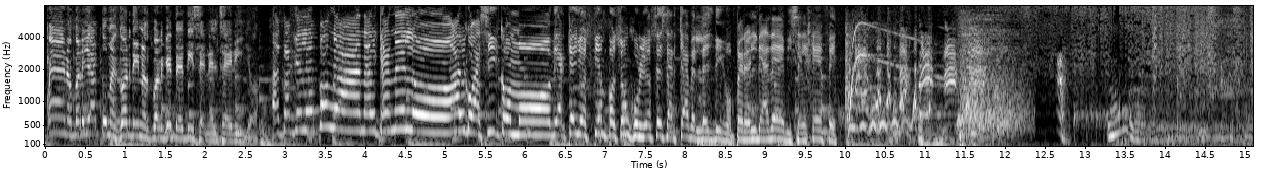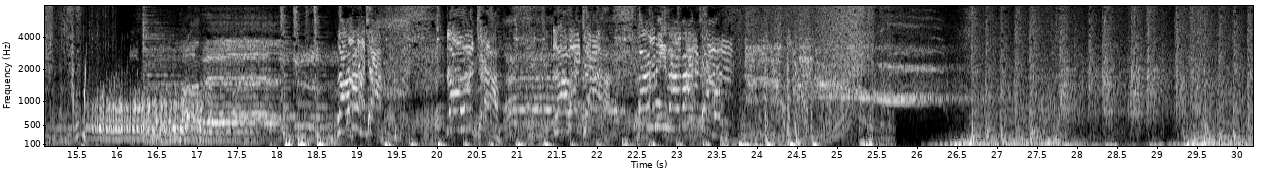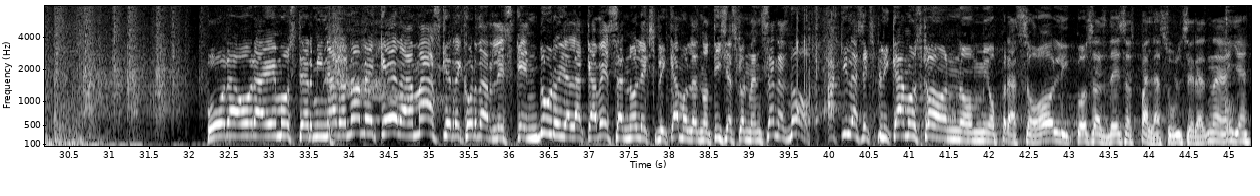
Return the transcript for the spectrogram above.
Bueno, pero ya tú mejor dinos por qué te dicen el cerillo. Hasta que le pongan al Canelo algo así como de aquellos tiempos un Julio César Chávez, les digo, pero el de Adebis, el jefe. Por ahora hemos terminado. No me queda más que recordarles que en duro y a la cabeza no le explicamos las noticias con manzanas, no. Aquí las explicamos con homeoprazol y cosas de esas para las úlceras, Naya.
